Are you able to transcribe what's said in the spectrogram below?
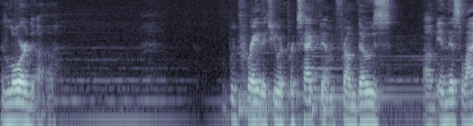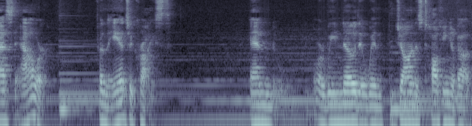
And Lord, uh, we pray that you would protect them from those um, in this last hour, from the Antichrist. And, or we know that when John is talking about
